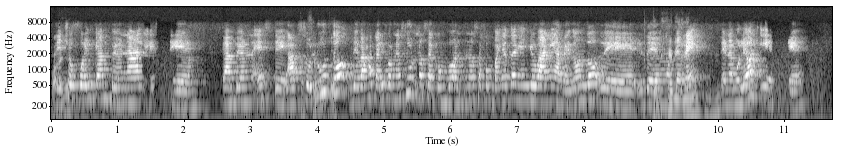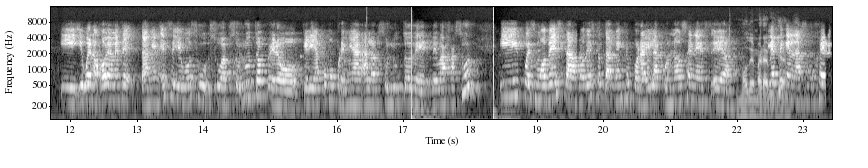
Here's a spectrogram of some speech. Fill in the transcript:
Oh, de hecho, fue el campeonal, este, campeón este, absoluto, de Baja California Sur. Nos, nos acompañó también Giovanni Arredondo de, de Monterrey, de Nuevo León. Y este, y, bueno, obviamente también ese llevó su, su, absoluto, pero quería como premiar al absoluto de, de, Baja Sur. Y pues Modesta, Modesta también que por ahí la conocen es... Eh, Mode Maravilla. Fíjate que en las mujeres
